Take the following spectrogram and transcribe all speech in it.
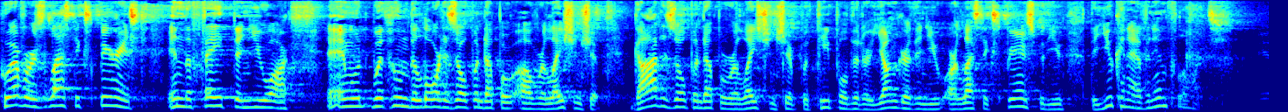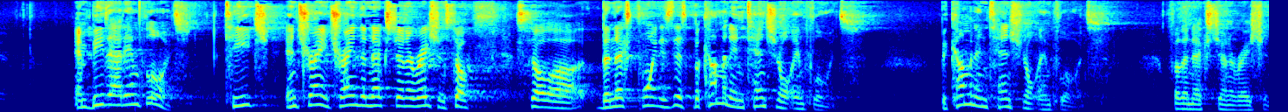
whoever is less experienced in the faith than you are, and with whom the Lord has opened up a, a relationship. God has opened up a relationship with people that are younger than you, or less experienced with you, that you can have an influence and be that influence. Teach and train, train the next generation. So, so uh, the next point is this become an intentional influence. Become an intentional influence for the next generation.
